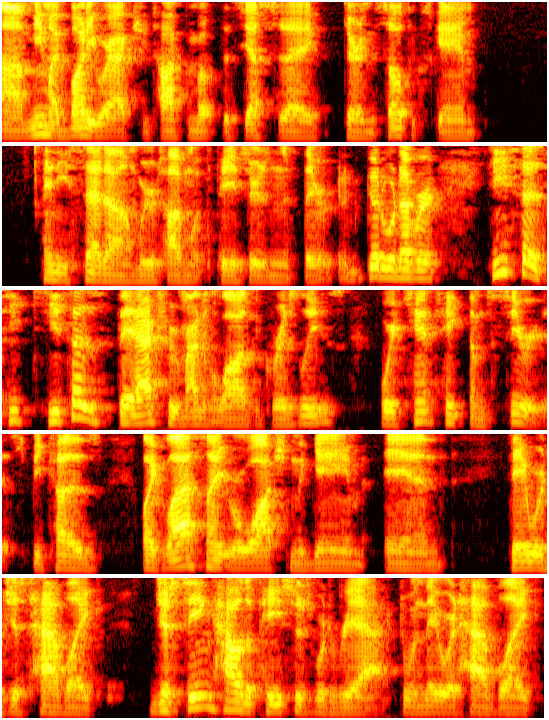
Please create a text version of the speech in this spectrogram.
Uh, me and my buddy were actually talking about this yesterday during the Celtics game, and he said um, we were talking about the Pacers and if they were going to be good or whatever. He says he he says they actually remind him a lot of the Grizzlies, where you can't take them serious because like last night you were watching the game and they would just have like just seeing how the Pacers would react when they would have like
